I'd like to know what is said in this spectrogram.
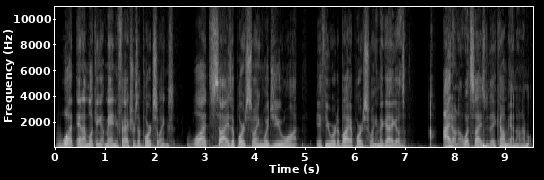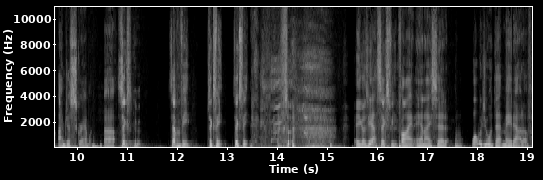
what, and I'm looking at manufacturers of porch swings, what size of porch swing would you want if you were to buy a porch swing? And the guy goes, "I- I don't know. What size do they come in? And I'm, I'm just scrambling. Uh, six, seven feet, six feet, six feet. he goes, yeah, six feet, fine. And I said, what would you want that made out of?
